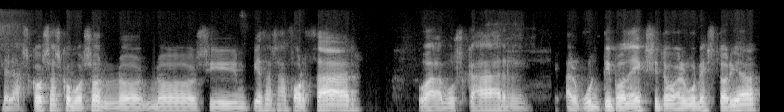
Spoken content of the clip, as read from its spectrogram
las cosas como son. No, no, si empiezas a forzar o a buscar algún tipo de éxito o alguna historia,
